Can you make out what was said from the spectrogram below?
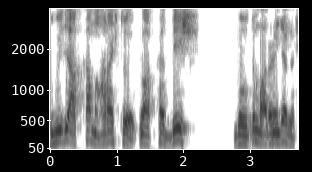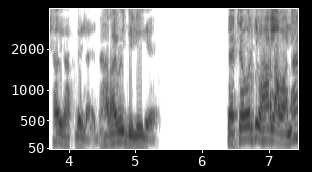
तुम्ही जे अख्खा महाराष्ट्र किंवा अख्खा देश गौतम अडाणीच्या घशात घातलेला आहे धारावी दिलेली आहे त्याच्यावरती भार लावा ना.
